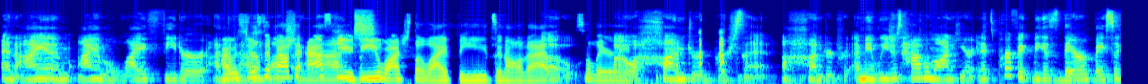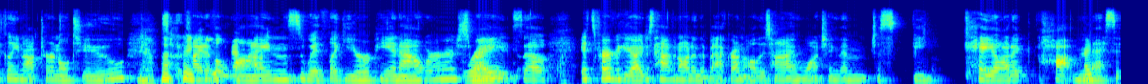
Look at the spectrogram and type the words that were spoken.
And I am I am a live feeder. I, I was just about to ask you, do you watch the live feeds and all that? Oh, it's hilarious. Oh, a hundred percent, a hundred percent. I mean, we just have them on here, and it's perfect because they're basically nocturnal too. So it kind of Yeah. aligns with like European hours, Right. right? So it's perfect. I just have it on in the background all the time, watching them just be chaotic, hot I- I messes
